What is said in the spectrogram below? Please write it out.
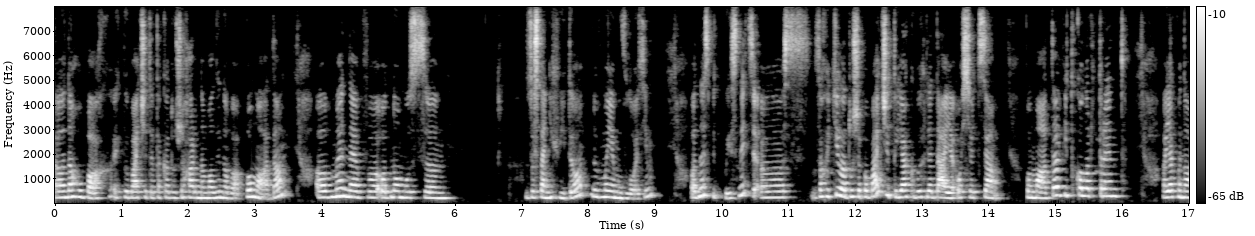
На губах, як ви бачите, така дуже гарна малинова помада. Е, В мене в одному з, е, з останніх відео в моєму влозі одна з підписниць е, захотіла дуже побачити, як виглядає ось оця помада від Color Trend, як вона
